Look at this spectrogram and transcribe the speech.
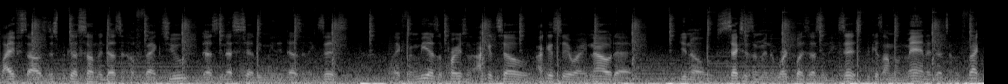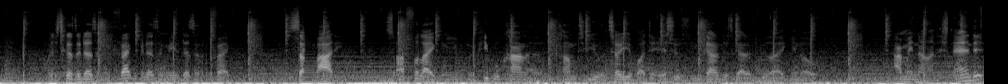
lifestyles. Just because something doesn't affect you doesn't necessarily mean it doesn't exist. Like for me as a person, I can tell, I can say right now that you know, sexism in the workplace doesn't exist because I'm a man, it doesn't affect me. But just because it doesn't affect me doesn't mean it doesn't affect somebody. So I feel like when, you, when people kind of come to you and tell you about their issues, you kind of just got to be like, you know, I may not understand it,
